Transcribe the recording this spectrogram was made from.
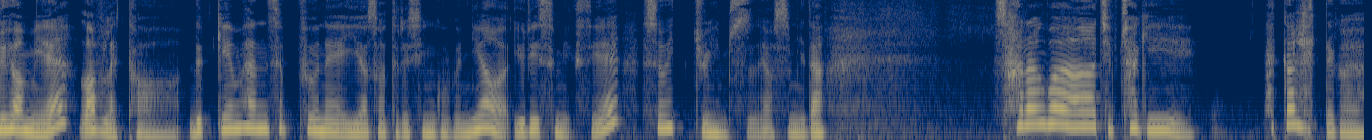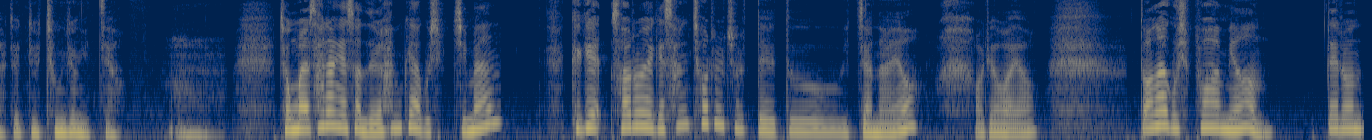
주현미의 Love Letter. 느낌 한 스푼에 이어서 들으신 곡은요, 유리스믹스의 Sweet Dreams 였습니다. 사랑과 집착이 헷갈릴 때가 종종 있죠. 음. 정말 사랑해서 늘 함께하고 싶지만, 그게 서로에게 상처를 줄 때도 있잖아요. 어려워요. 떠나고 싶어 하면, 때론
